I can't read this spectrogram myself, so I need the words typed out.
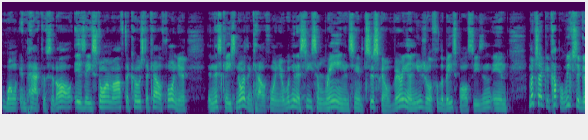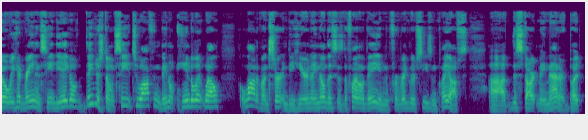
won't impact us at all, is a storm off the coast of California. In this case, Northern California. We're going to see some rain in San Francisco. Very unusual for the baseball season. And much like a couple weeks ago, we had rain in San Diego. They just don't see it too often. They don't handle it well. A lot of uncertainty here. And I know this is the final day and for regular season playoffs. Uh, this start may matter, but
